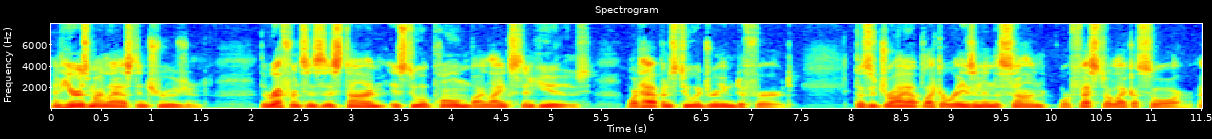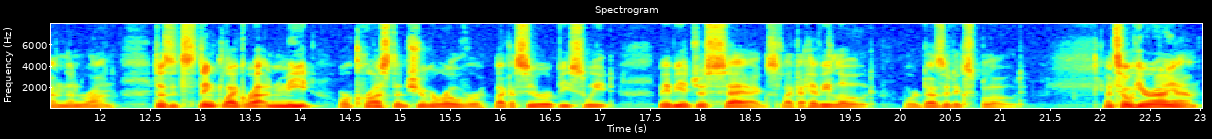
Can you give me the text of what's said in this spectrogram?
And here is my last intrusion. The reference this time is to a poem by Langston Hughes, What Happens to a Dream Deferred. Does it dry up like a raisin in the sun, or fester like a sore, and then run? Does it stink like rotten meat, or crust and sugar over like a syrupy sweet? Maybe it just sags like a heavy load, or does it explode? And so here I am,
